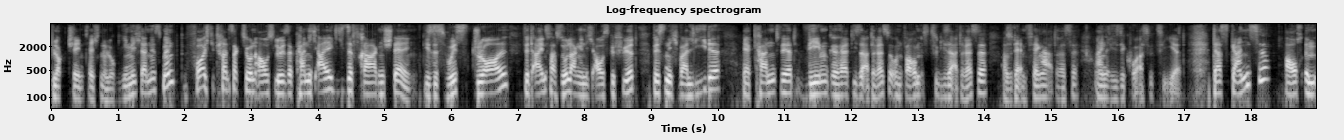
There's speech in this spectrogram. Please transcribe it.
Blockchain-Technologiemechanismen. Bevor ich die Transaktion auslöse, kann ich all diese Fragen stellen. Dieses Withdrawal wird einfach so lange nicht ausgeführt, bis nicht valide erkannt wird, wem gehört diese Adresse und warum ist zu dieser Adresse, also der Empfängeradresse, ein Risiko assoziiert. Das Ganze auch im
